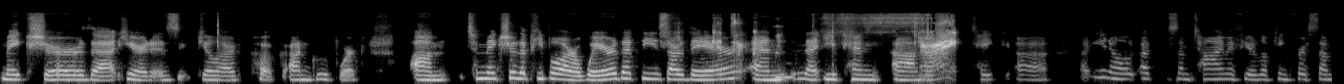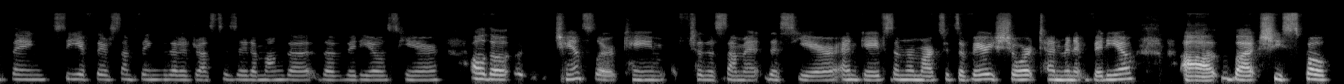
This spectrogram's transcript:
make sure that here it is Gillard Cook on group work um, to make sure that people are aware that these are there and that you can um, take, uh, uh, you know, uh, some time if you're looking for something, see if there's something that addresses it among the, the videos here. Although uh, Chancellor came to the summit this year and gave some remarks. It's a very short 10 minute video, uh, but she spoke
